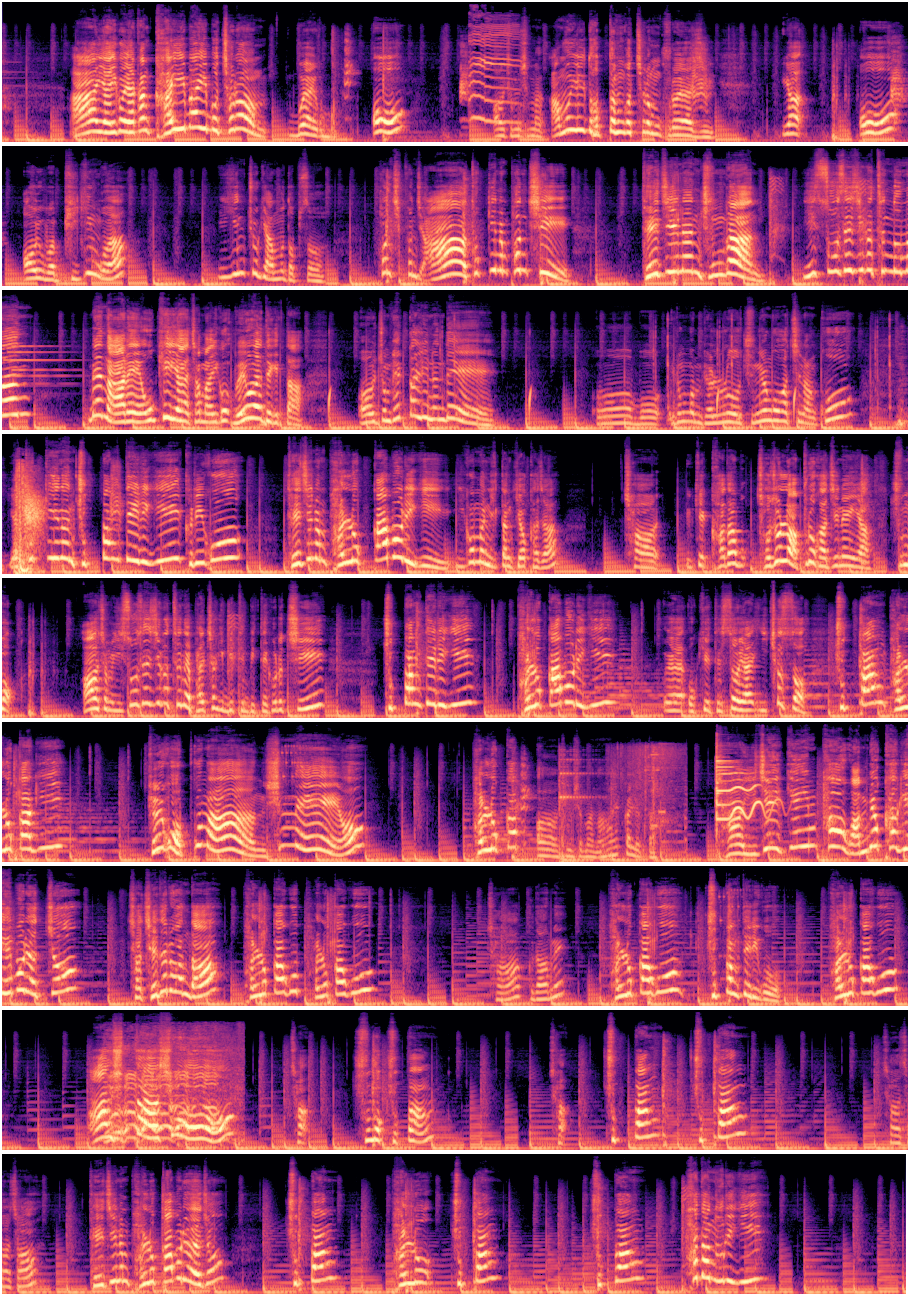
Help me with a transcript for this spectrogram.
아 야 이거 약간 가위바위보처럼. 뭐야 이거? 어? 아 잠시만. 아무 일도 없던 것처럼 굴어야지. 야 어? 어 이거 뭐야? 비긴 거야? 이긴 쪽이 아무도 없어. 펀치 펀치. 아 토끼는 펀치. 돼지는 중간. 이 소세지 같은 놈은 맨 아래. 오케이 야 잠깐 이거 외워야 되겠다. 어 좀 헷갈리는데. 어 뭐 이런 건 별로 중요한 것 같진 않고. 야 토끼는 죽방 때리기 그리고 돼지는 발로 까버리기. 이것만 일단 기억하자. 자 이렇게 가다 보- 저절로 앞으로 가지네 야. 주먹. 아 잠깐 이 소세지 같은 애 발차기 밑에 밑에. 그렇지 죽방 때리기 발로 까버리기 예, 오케이 됐어. 야 잊혔어. 죽방 발로 까기 별거 없구만. 쉽네. 어? 발로 까. 아 잠시만. 아 헷갈렸다. 자 이제 게임 파악 완벽하게 해버렸죠? 자 제대로 한다. 발로 까고 발로 까고. 자 그 다음에 발로 까고 죽방 때리고 발로 까고. 아 쉽다 쉬워. 자 주먹 죽방. 자 죽방 죽방. 자자자 돼지는 발로 까버려야죠. 죽방 발로 죽방 죽방 하단 후리기?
